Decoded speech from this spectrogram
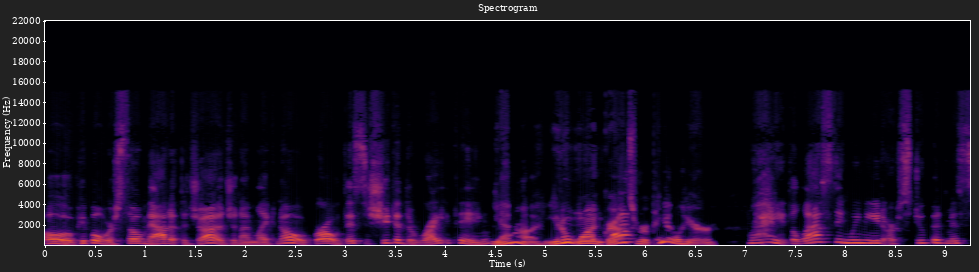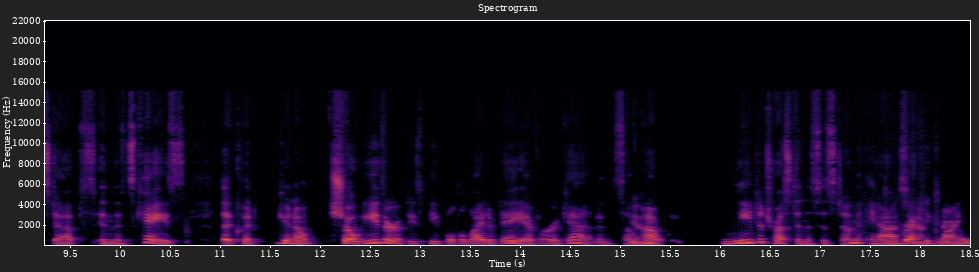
Oh, people were so mad at the judge. And I'm like, no, bro, this she did the right thing. Yeah, you don't want grounds for appeal here. Right. The last thing we need are stupid missteps in this case that could, you know, show either of these people the light of day ever again. And so, Yeah. no, we need to trust in the system and Exactly. recognize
